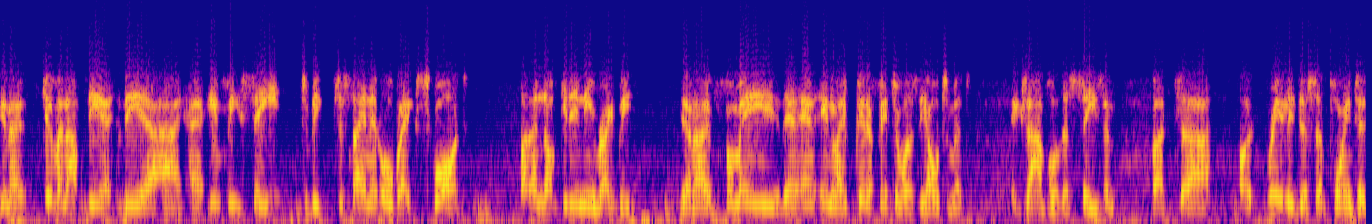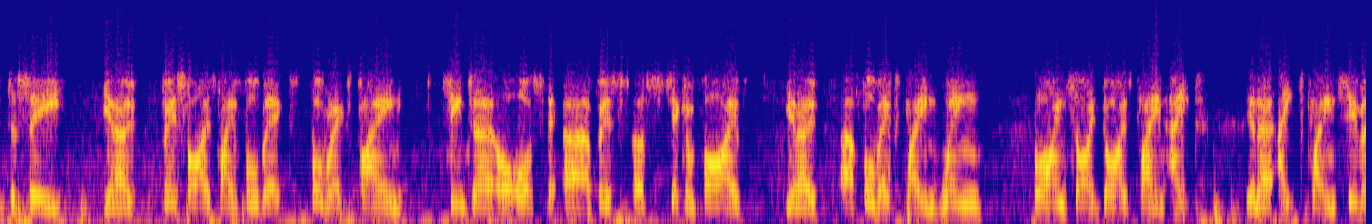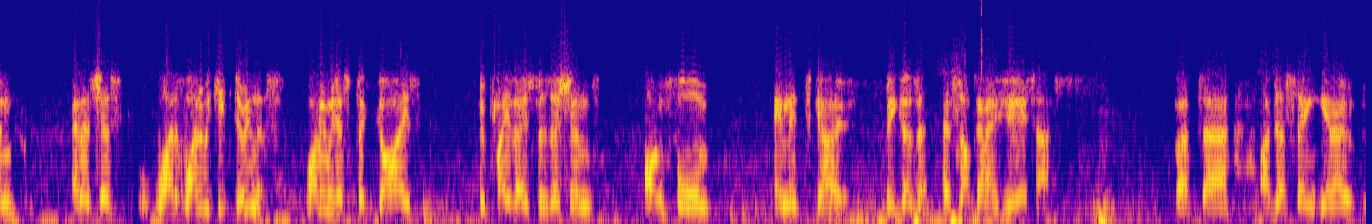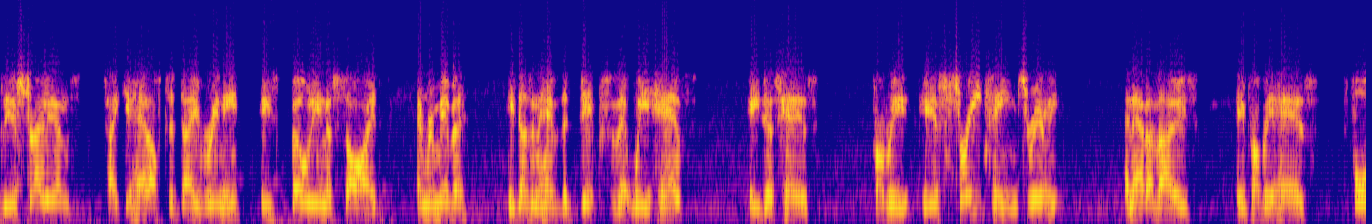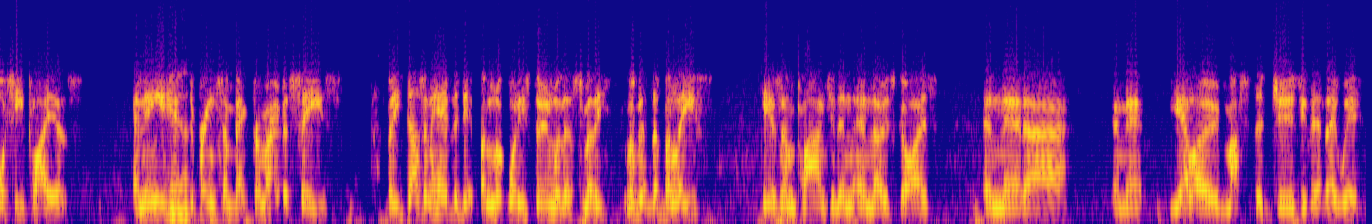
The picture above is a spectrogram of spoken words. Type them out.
you know, given up their their uh, uh, NPC to be to stay in that All Black squad, but they're not getting any rugby. You know, for me, and, and like Perofeta was the ultimate example this season. But uh, really disappointed to see, you know, first five is playing fullbacks, fullbacks playing centre or, or uh, first uh, second five, you know, uh, fullbacks playing wing, blindside guys playing eight, you know, eights playing seven. And it's just, why, why do we keep doing this? Why don't we just pick guys who play those positions on form and let's go? Because it's not going to hurt us. But uh, I just think, you know, the Australians, take your hat off to Dave Rennie. He's building a side. And remember, he doesn't have the depth that we have. He just has probably, he has three teams, really. And out of those, he probably has 40 players and then you have yeah. to bring some back from overseas. But he doesn't have the depth. But look what he's doing with it, Smithy. Look at the belief he has implanted in, in those guys in that uh, in that yellow mustard jersey that they wear.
